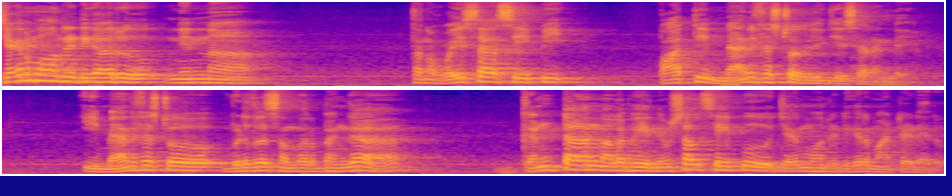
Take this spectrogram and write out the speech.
జగన్మోహన్ రెడ్డి గారు నిన్న తన వైఎస్ఆర్సీపీ పార్టీ మేనిఫెస్టో రిలీజ్ చేశారండి. ఈ మేనిఫెస్టో విడుదల సందర్భంగా గంట నలభై నిమిషాల సేపు జగన్మోహన్ రెడ్డి గారు మాట్లాడారు.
